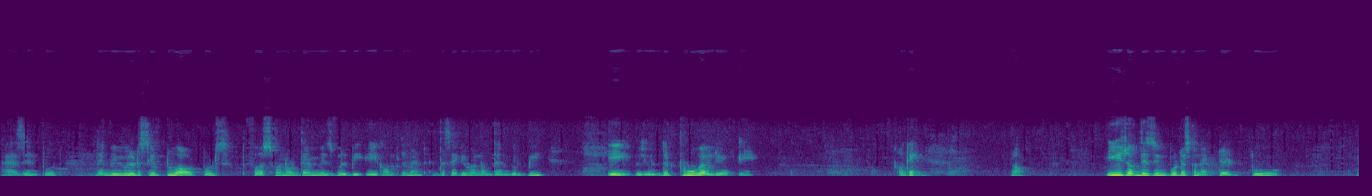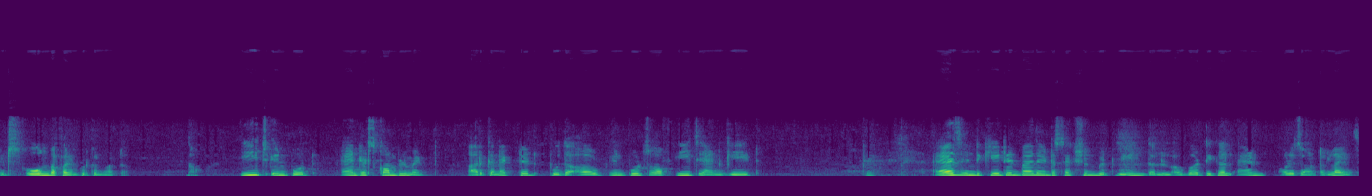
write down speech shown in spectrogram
as input, then we will receive two outputs first one of them is will be a complement and the second one of them will be a which will be the true value of a. Okay? Now each of these input is connected to its own buffer input converter. Now each input and its complement are connected to the inputs of each AND gate okay, as indicated by the intersection between the vertical and horizontal lines.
